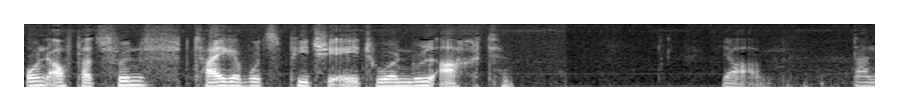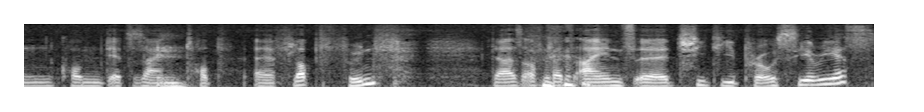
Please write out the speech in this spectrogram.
Und auf Platz 5 Tiger Woods PGA Tour 08. Ja, dann kommt er zu seinen Top äh, Flop 5. Da ist auf Platz 1 äh, GT Pro Series.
